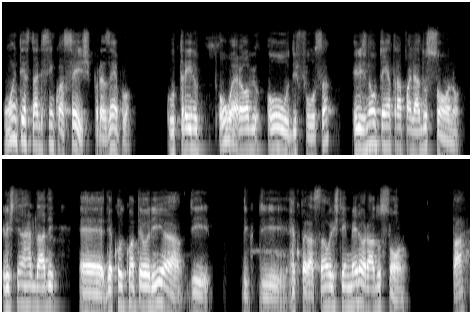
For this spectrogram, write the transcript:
uma intensidade de 5 a 6, por exemplo, o treino ou aeróbio ou de força, eles não têm atrapalhado o sono. Eles têm, na realidade, é, de acordo com a teoria de, de, de, recuperação, eles têm melhorado o sono. Tá?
